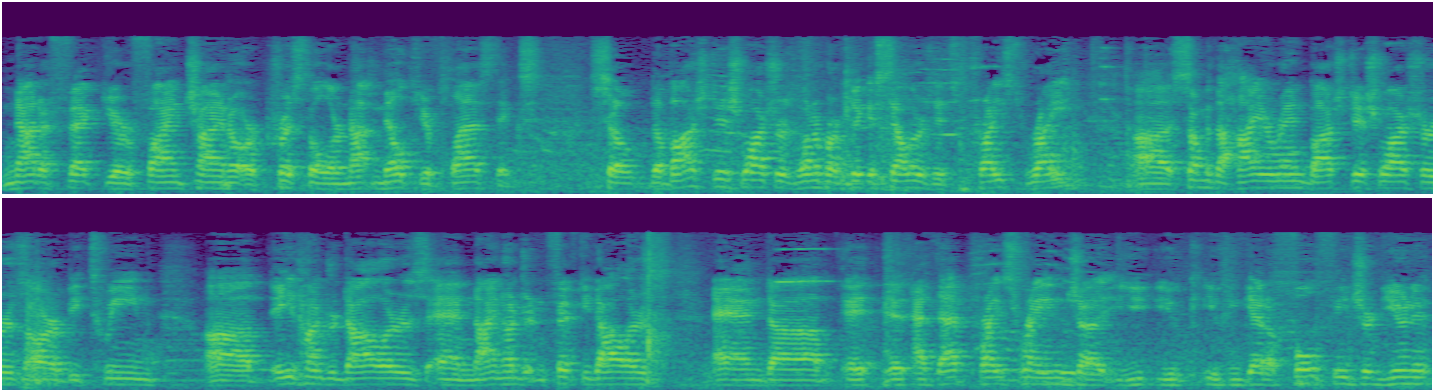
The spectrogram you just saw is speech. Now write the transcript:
not affect your fine china or crystal or not melt your plastics. So the Bosch dishwasher is one of our biggest sellers. It's priced right. Uh, some of the higher end Bosch dishwashers are between uh, $800 and $950. And uh, it, it, at that price range, uh, you, you, you can get a full featured unit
